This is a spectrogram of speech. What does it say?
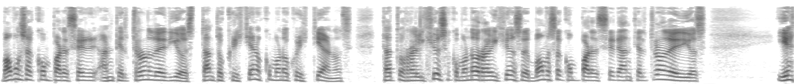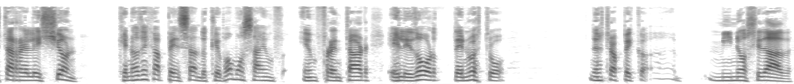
vamos a comparecer ante el trono de Dios, tanto cristianos como no cristianos, tanto religiosos como no religiosos, vamos a comparecer ante el trono de Dios. Y esta religión que nos deja pensando que vamos a enfrentar el hedor de nuestro, nuestra pecaminosidad,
